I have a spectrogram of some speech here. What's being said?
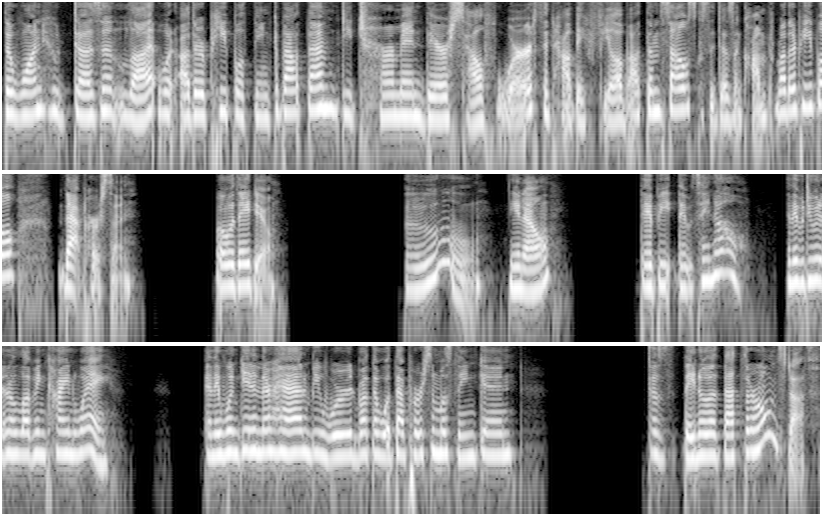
The one who doesn't let what other people think about them determine their self worth and how they feel about themselves because it doesn't come from other people. That person. What would they do? Ooh, you know, they'd be, they would say no. And they would do it in a loving, kind way. And they wouldn't get in their head and be worried about that, what that person was thinking. Because they know that that's their own stuff.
